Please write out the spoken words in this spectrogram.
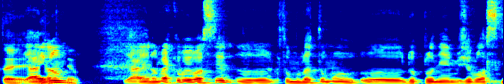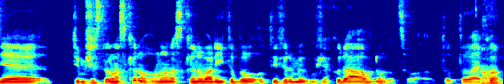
to je já jenom, já jenom jakoby vlastně eh, k tomuhle tomu doplním, že vlastně tím, že jste naskeno, ono naskenovaný to bylo od ty firmy už jako dávno docela. To, to jako Aha.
